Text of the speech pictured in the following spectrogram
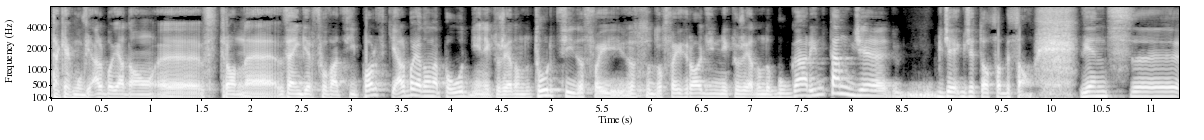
tak jak mówię, albo jadą e, w stronę Węgier, Słowacji i Polski, albo jadą na południe, niektórzy jadą do Turcji, do, swoich, do, do swoich rodzin, niektórzy jadą do Bułgarii, no tam, gdzie, gdzie, gdzie te osoby są. Więc y,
